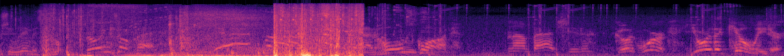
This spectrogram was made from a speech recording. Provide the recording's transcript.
Pushing limits. Throwing jump pad. Yes! That whole squad. Not bad, shooter. Good work. You're the kill leader.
